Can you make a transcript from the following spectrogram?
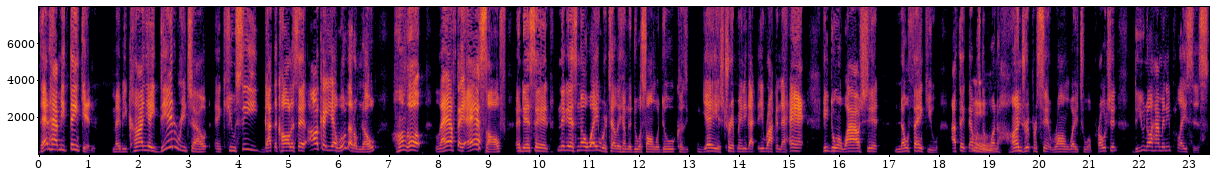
That had me thinking maybe Kanye did reach out and QC got the call and said, okay, yeah, we'll let them know. Hung up, laughed their ass off, and then said, nigga, there's no way we're telling him to do a song with dude because Ye is tripping. He got he rocking the hat, he doing wild shit. No, thank you. I think that was the Hmm. 100% wrong way to approach it. Do you know how many places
